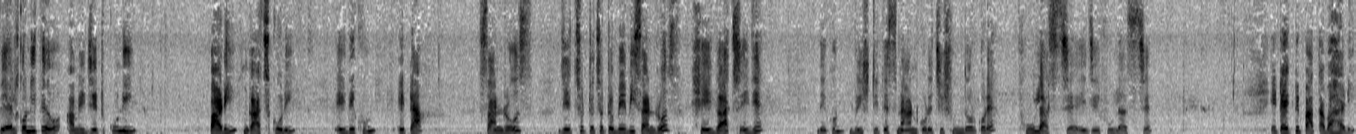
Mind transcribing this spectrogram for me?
ব্যালকনিতেও আমি যেটুকুনি পারি গাছ করি। এই দেখুন, এটা সানরোজ যে ছোট্ট ছোট্ট বেবি সানরোজ সেই গাছ, এই যে দেখুন, বৃষ্টিতে স্নান করেছে সুন্দর করে। ফুল আসছে, এই যে ফুল আসছে। এটা একটি পাতাবাহারি।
